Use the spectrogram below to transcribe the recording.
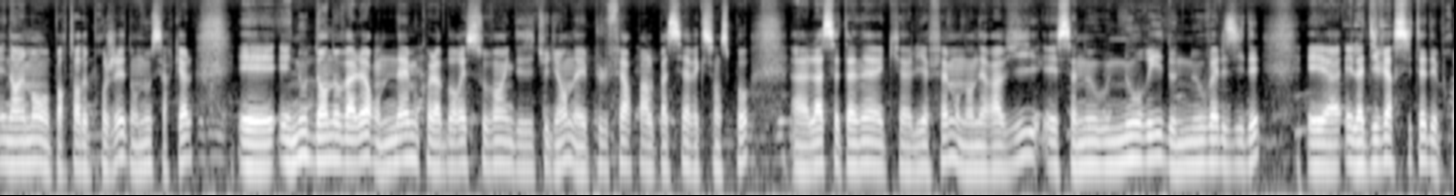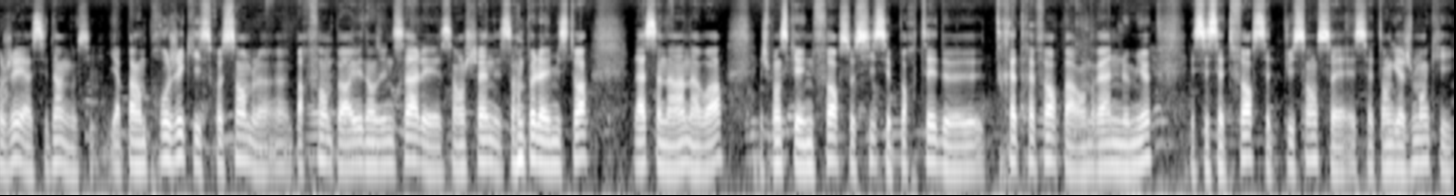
énormément aux porteurs de projets, dont nous, Circle. Et, nous, dans nos valeurs, on aime collaborer souvent avec des étudiants. On avait pu le faire par le passé avec Sciences Po. là, cette année, avec l'IFM, on en est ravis et ça nous nourrit de nouvelles idées. Et la diversité des projets est assez dingue aussi. Il n'y a pas un projet qui se ressemble. Euh, parfois, on peut arriver dans une salle et ça enchaîne et c'est un peu la même histoire. Là, ça n'a rien à voir. Et je pense qu'il y a une force aussi, c'est porté de très très fort par Andréane Lemieux. Et c'est cette force, cette puissance et cet engagement qui,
